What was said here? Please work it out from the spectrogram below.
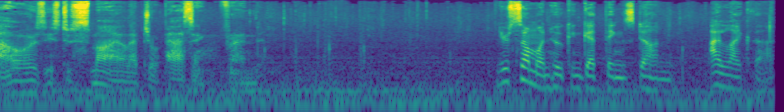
Ours is to smile at your passing, friend. You're someone who can get things done. I like that.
